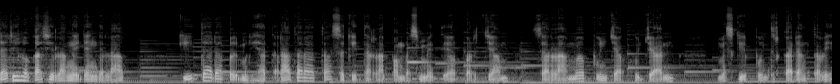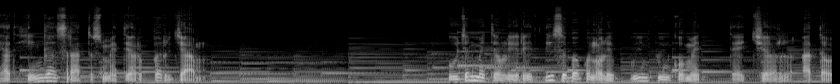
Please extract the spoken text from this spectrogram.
Dari lokasi langit yang gelap, kita dapat melihat rata-rata sekitar 18 meteor per jam selama puncak hujan, meskipun terkadang terlihat hingga 100 meteor per jam. Hujan meteoritit disebabkan oleh puing-puing komet Thatcher atau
